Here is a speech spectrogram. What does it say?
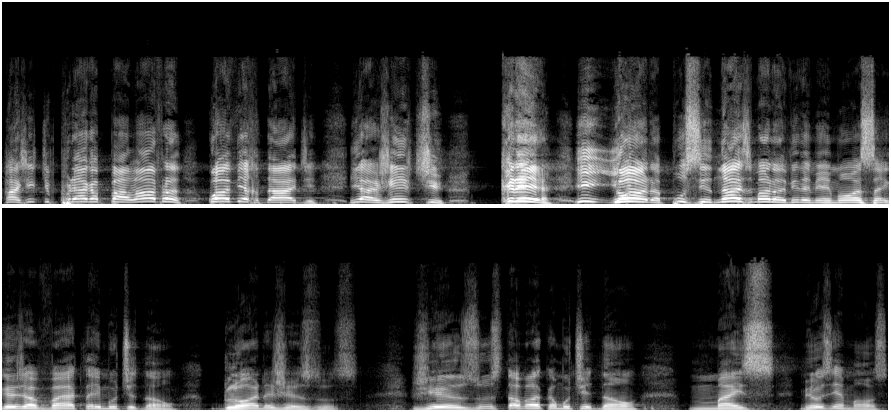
a gente prega a palavra com a verdade e a gente crê e ora por sinais e maravilhas, meu irmão. Essa igreja vai estar em multidão. Glória a Jesus. Jesus estava lá com a multidão, mas, meus irmãos,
